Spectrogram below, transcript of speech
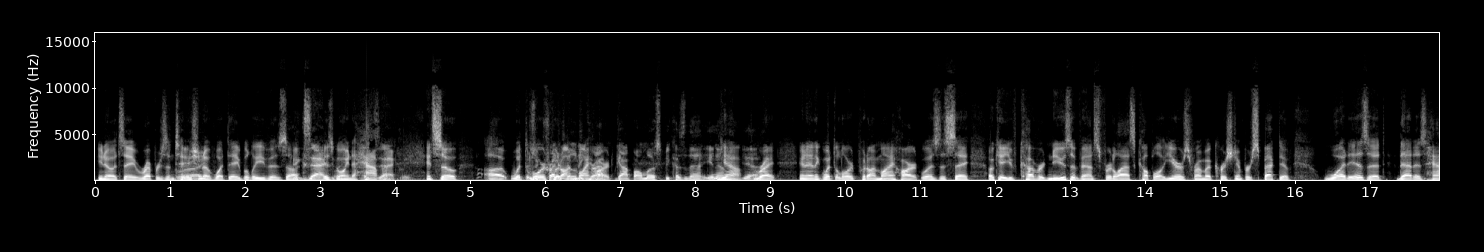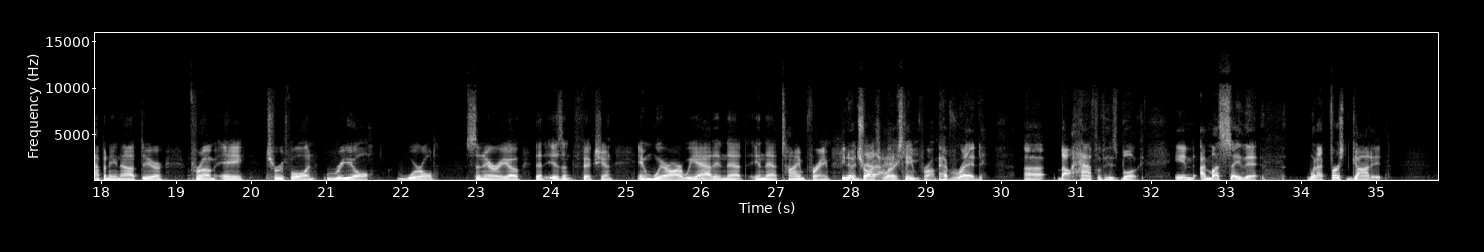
You know, it's a representation right. of what they believe is uh, exactly. is going to happen. Exactly. And so uh, what the There's Lord put on my gap, heart. gap almost because of that. You know. Yeah, right. And I think what the Lord put on my heart was to say, okay, you've covered news events for the last couple of years from a Christian perspective. What is it that is happening out there from a truthful and real world scenario that isn't fiction? And where are we at in that in that time frame? You know, and Troy, that's where I it came from. have read uh, about half of his book, and I must say that when I first got it,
